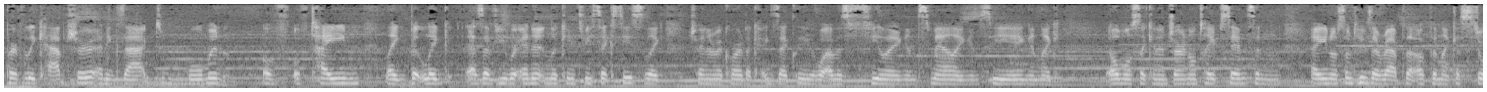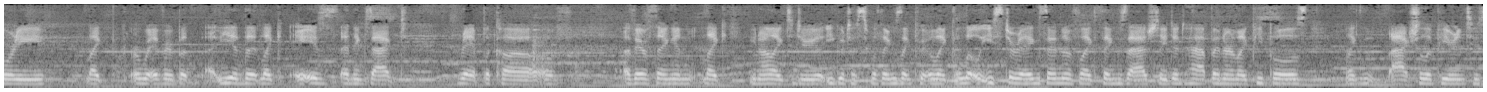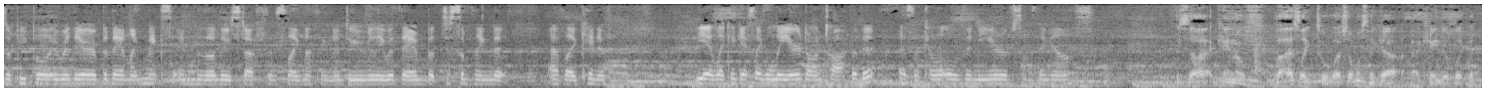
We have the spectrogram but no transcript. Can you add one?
perfectly capture an exact moment of, of time, like but like as if you were in it and looking 360. So like trying to record like exactly what I was feeling and smelling and seeing and like almost like in a journal type sense. And uh, you know sometimes I wrap that up in like a story, like or whatever. But uh, yeah, that like it is an exact replica of of everything and like you know I like to do egotistical things like put like little Easter eggs in of like things that actually did happen or like people's like actual appearances of people who were there but then like mix it in with other stuff that's like nothing to do really with them but just something that I've like kind of yeah like I guess like layered on top of it as like a little veneer of something else Is that kind of that is like total? It's almost like a, a kind of like a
